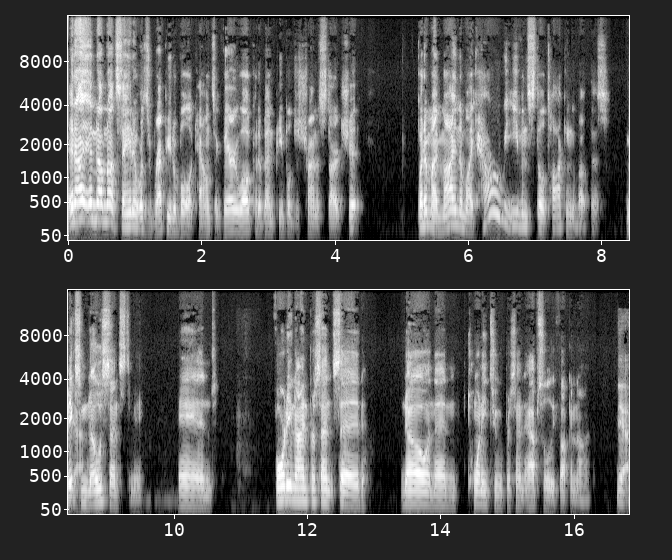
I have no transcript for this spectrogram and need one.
And I and I'm not saying it was reputable accounts. It very well could have been people just trying to start shit. But in my mind, I'm like, how are we even still talking about this? Makes no sense to me. And 49% said no, and then 22% absolutely fucking not. Yeah.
